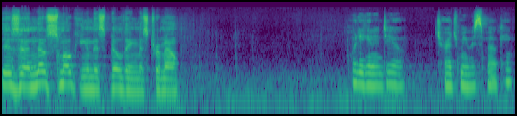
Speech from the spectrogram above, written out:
There's uh, no smoking in this building, Miss Tramell. What are you gonna do? Charge me with smoking?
